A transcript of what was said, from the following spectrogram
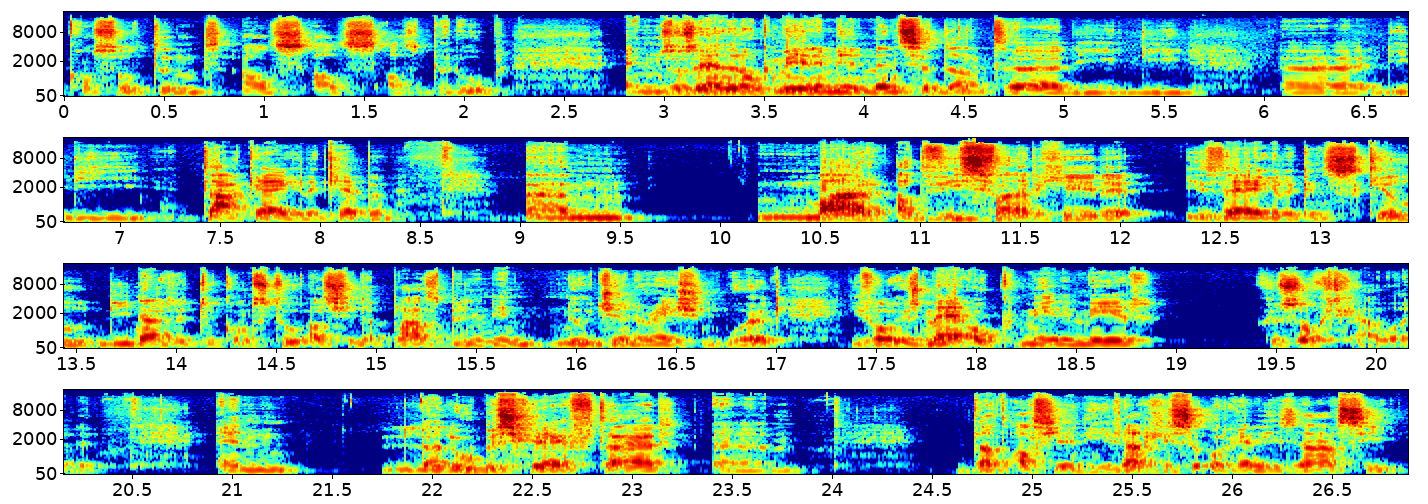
consultant als, als, als beroep. En zo zijn er ook meer en meer mensen dat, die, die, die die taak eigenlijk hebben. Um, maar adviesvaardigheden is eigenlijk een skill die naar de toekomst toe, als je dat plaatst binnenin New Generation Work, die volgens mij ook meer en meer gezocht gaat worden. En Lalou beschrijft daar um, dat als je een hiërarchische organisatie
